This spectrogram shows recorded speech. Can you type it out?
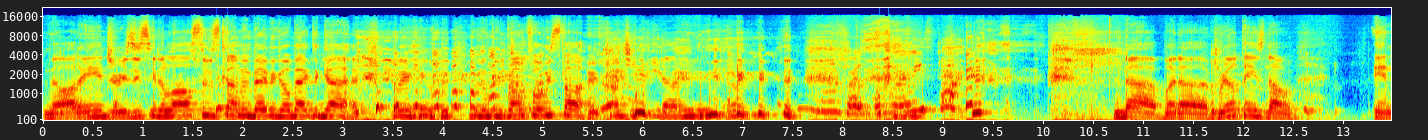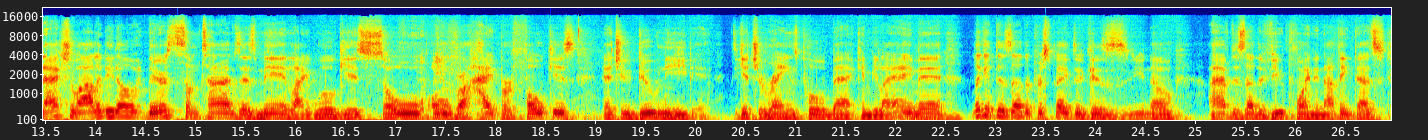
And all the injuries. You see the lawsuits coming, baby, go back to God. We're going to be broke before we start. Crunchy feet out here. Broke before we start. Nah, but uh real things no. In actuality though, there's sometimes as men like we'll get so over hyper focused that you do need to get your reins pulled back and be like, "Hey man, look at this other perspective cuz you know, I have this other viewpoint and I think that's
